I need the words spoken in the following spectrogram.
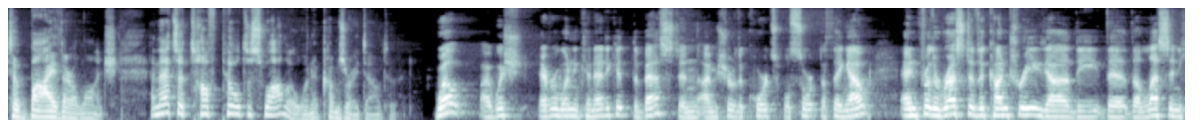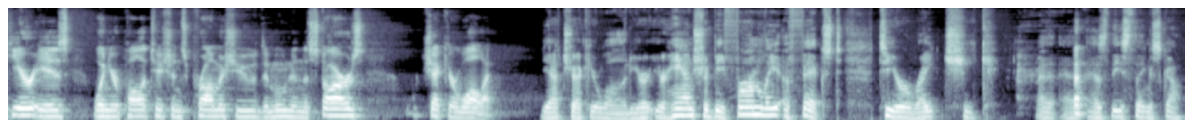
to buy their lunch, and that's a tough pill to swallow when it comes right down to it. Well, I wish everyone in Connecticut the best, and I'm sure the courts will sort the thing out. And for the rest of the country, uh, the, the the lesson here is when your politicians promise you the moon and the stars, check your wallet. Yeah, check your wallet. Your your hand should be firmly affixed to your right cheek. a- a- As these things go,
